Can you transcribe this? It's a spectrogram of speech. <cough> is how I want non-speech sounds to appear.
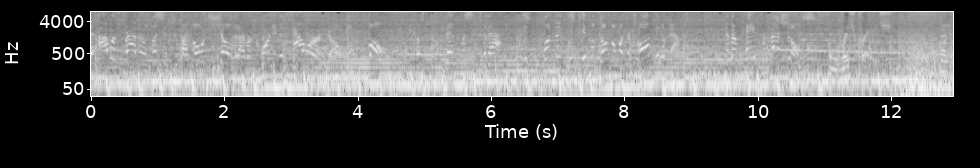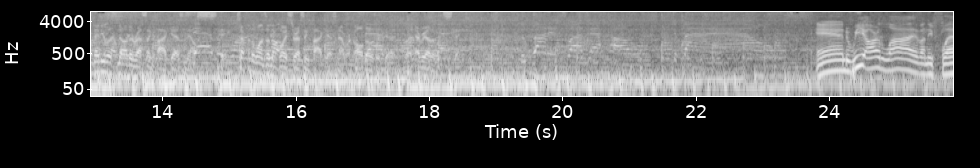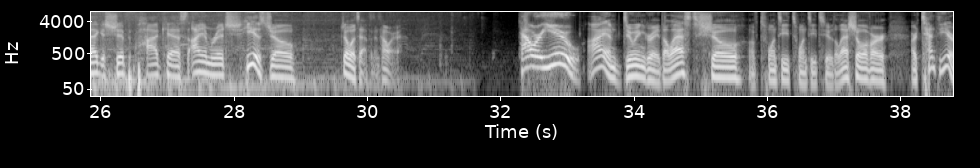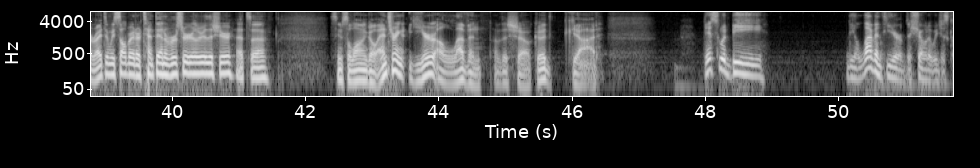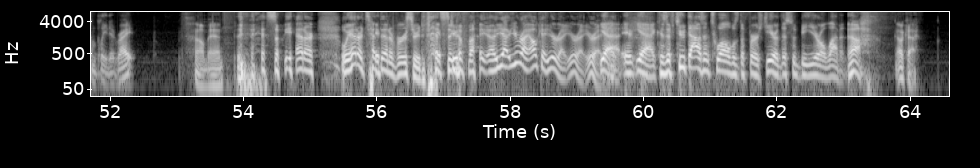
that I would rather listen to my own show that I recorded an hour ago in full than listen to that. These, what, these people don't know what they're talking about. And they're paid professionals. And Rich Kraetsch. Then, then you listen to other wrestling podcasts and they all stink. Except for the ones on the Voice Wrestling Podcast Network. All those are good. But every other one stinks. And we are live on the Flagship Podcast. I am Rich. He is Joe. Joe, what's happening? How are you? How are you? I am doing great. The last show of 2022, the last show of our our 10th year, right? Didn't we celebrate our 10th anniversary earlier this year? That's uh seems so long ago. Entering year 11 of this show. Good God. This would be the 11th year of the show that we just completed, right? Oh man! <laughs> so we had our we had our tenth anniversary. Did that signify? uh, yeah, you're right. Okay, you're right. You're right. You're right. Yeah, if, yeah. Because if 2012 was the first year, this would be year 11. Ah, okay.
